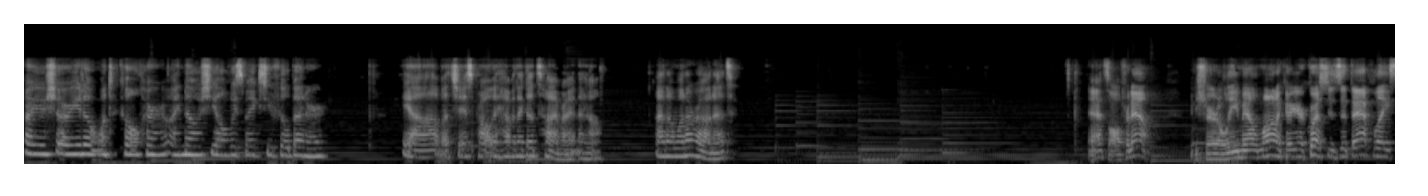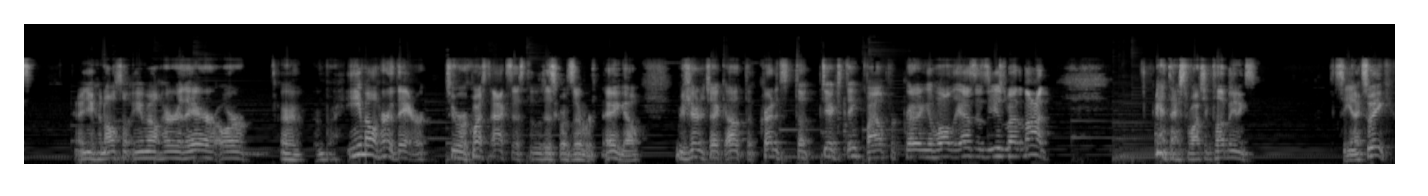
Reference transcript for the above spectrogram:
Are you sure you don't want to call her? I know she always makes you feel better. Yeah, but she's probably having a good time right now. I don't want to ruin it. That's all for now. Be sure to email Monika your questions at that place. And you can also email her there or, or email her there to request access to the Discord server. There you go. Be sure to check out the credits.txt file for crediting of all the assets used by the mod. And thanks for watching Club Meetings. See you next week.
